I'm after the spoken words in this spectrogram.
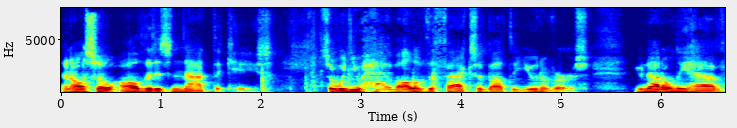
and also all that is not the case. So when you have all of the facts about the universe, you not only have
